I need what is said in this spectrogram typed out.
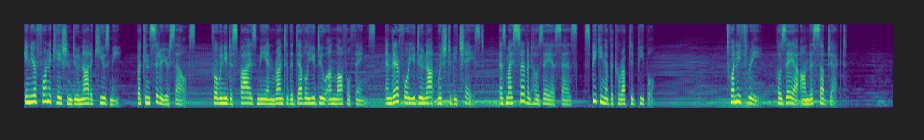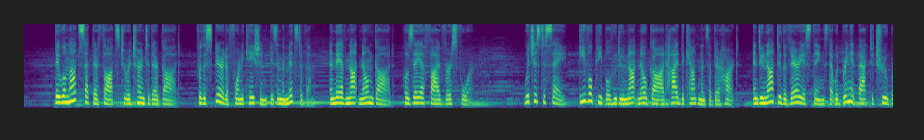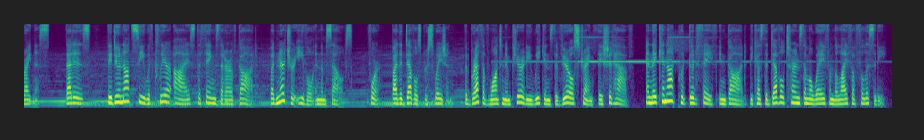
In your fornication do not accuse me, but consider yourselves. For when you despise me and run to the devil, you do unlawful things, and therefore you do not wish to be chaste, as my servant Hosea says, speaking of the corrupted people. 23. Hosea on this subject. They will not set their thoughts to return to their God, for the spirit of fornication is in the midst of them, and they have not known God. Hosea 5 verse 4. Which is to say, evil people who do not know God hide the countenance of their heart, and do not do the various things that would bring it back to true brightness. That is, they do not see with clear eyes the things that are of God, but nurture evil in themselves. For, by the devil's persuasion, the breath of wanton impurity weakens the virile strength they should have, and they cannot put good faith in God because the devil turns them away from the life of felicity.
